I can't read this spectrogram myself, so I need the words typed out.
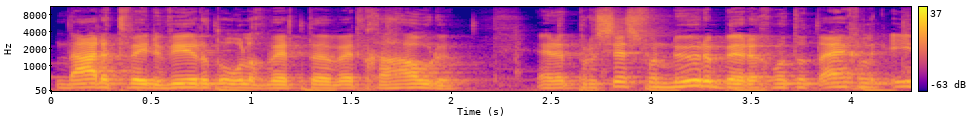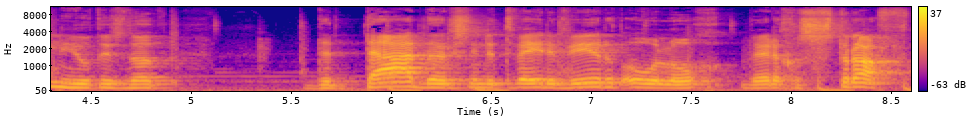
na de Tweede Wereldoorlog werd, uh, werd gehouden. En het proces van Nuremberg, wat dat eigenlijk inhield, is dat de daders in de Tweede Wereldoorlog werden gestraft.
